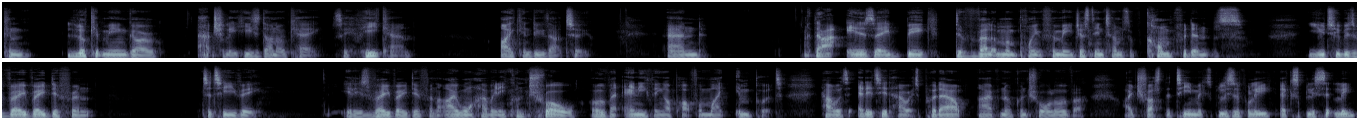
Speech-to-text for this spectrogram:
can look at me and go, actually, he's done okay. So if he can, I can do that too. And that is a big development point for me, just in terms of confidence. YouTube is very, very different to TV it is very, very different. I won't have any control over anything apart from my input. How it's edited, how it's put out, I have no control over. I trust the team explicitly, explicitly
